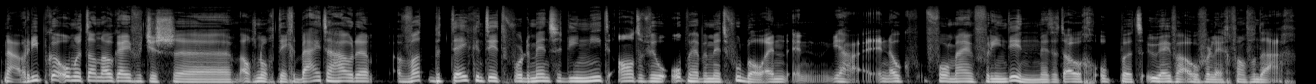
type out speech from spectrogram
Nou, Riepke, om het dan ook eventjes uh, alsnog dichtbij te houden. Wat betekent dit voor de mensen die niet al te veel op hebben met voetbal? En, en, ja, en ook voor mijn vriendin met het oog op het UEFA-overleg van vandaag.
